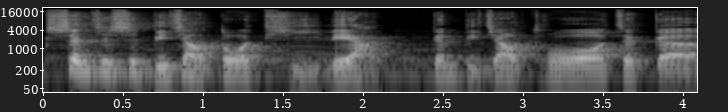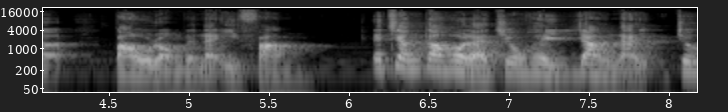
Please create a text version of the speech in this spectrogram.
甚至是比较多体谅跟比较多这个包容的那一方，那这样到后来就会让男就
